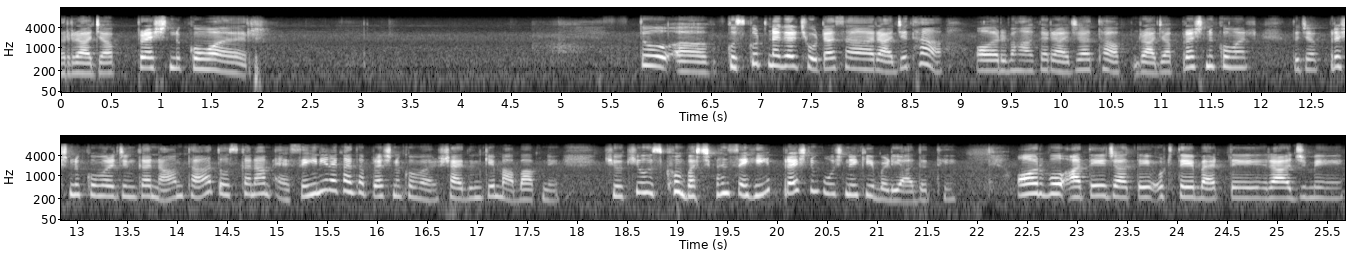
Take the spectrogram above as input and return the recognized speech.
राजा प्रश्न कुंवर तो कुस्कुट नगर छोटा सा राज्य था और वहाँ का राजा था, राजा प्रश्न कुंवर तो जब प्रश्न कुंवर जिनका नाम था तो उसका नाम ऐसे ही नहीं रखा था प्रश्न कुंवर शायद उनके माँ बाप ने। क्योंकि उसको बचपन से ही प्रश्न पूछने की बड़ी आदत थी। और वो आते जाते, उठते, बैठते, राज में,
